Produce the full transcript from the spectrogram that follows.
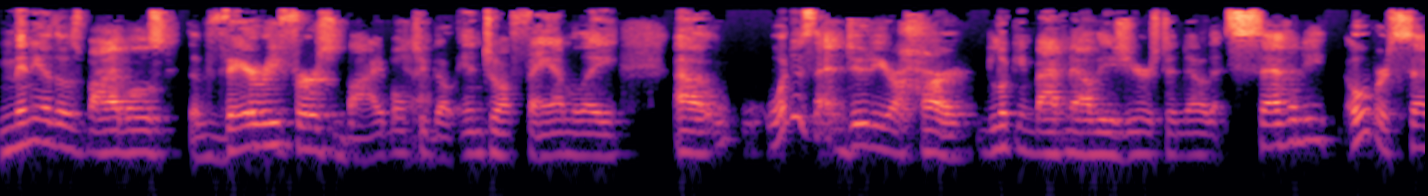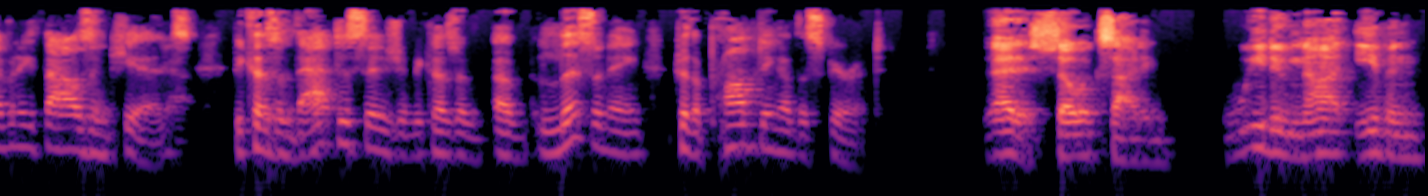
Many of those Bibles, the very first Bible yeah. to go into a family, uh, what does that do to your heart looking back now these years to know that 70, over 70,000 kids, yeah. because of that decision, because of, of listening to the prompting of the Spirit? That is so exciting. we do not even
